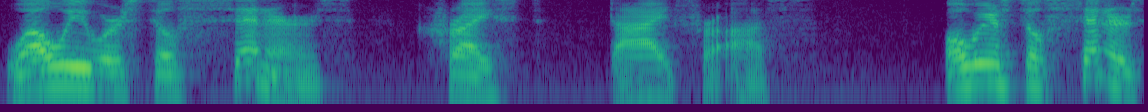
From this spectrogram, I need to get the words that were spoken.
while we were still sinners, Christ died for us. While we are still sinners,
